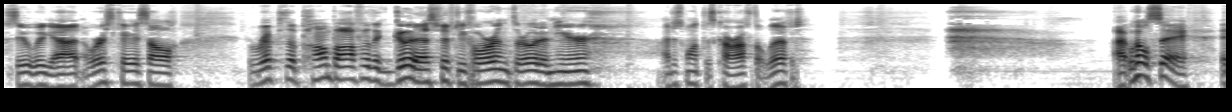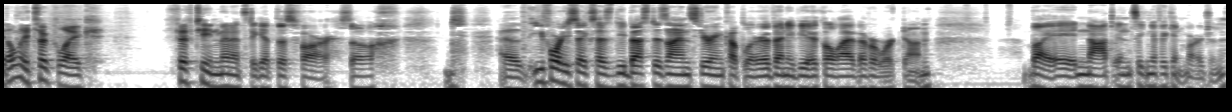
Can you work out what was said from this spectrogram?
see what we got. Worst case, I'll rip the pump off of the good S54 and throw it in here. I just want this car off the lift. I will say, it only took like 15 minutes to get this far, so uh, E46 has the best designed steering coupler of any vehicle I've ever worked on by a not insignificant margin.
